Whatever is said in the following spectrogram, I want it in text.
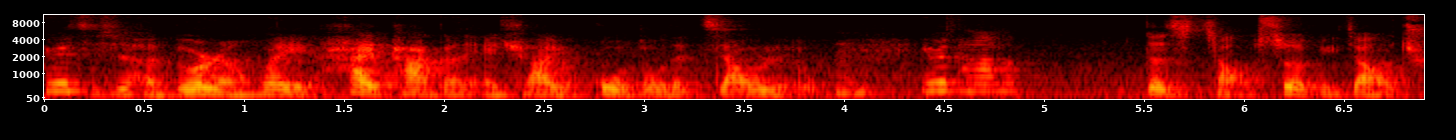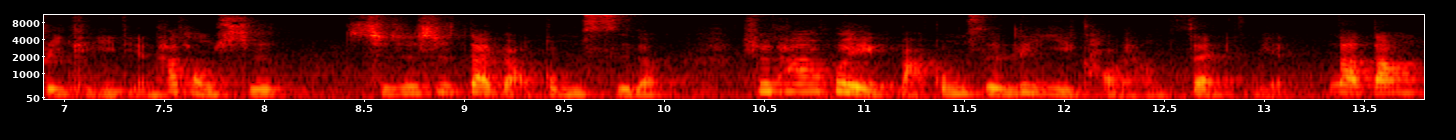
因为其实很多人会害怕跟 HR 有过多的交流，嗯，因为他的角色比较 tricky 一点，他同时其实是代表公司的。所以他会把公司的利益考量在里面。那当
